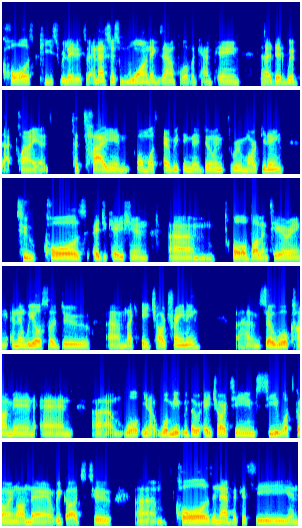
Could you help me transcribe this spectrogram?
cause piece related to it. And that's just one example of a campaign that I did with that client to tie in almost everything they're doing through marketing to cause education um, or volunteering. And then we also do um, like HR training. Um, so we'll come in and um, we'll, you know, we'll meet with the HR team, see what's going on there in regards to um, and advocacy and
